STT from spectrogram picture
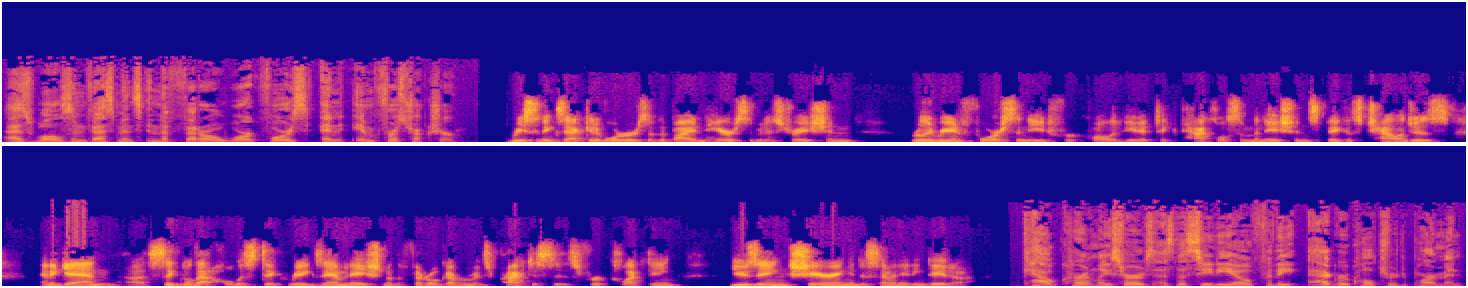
as well as investments in the federal workforce and infrastructure. Recent executive orders of the Biden Harris administration really reinforce the need for quality data to tackle some of the nation's biggest challenges and again uh, signal that holistic reexamination of the federal government's practices for collecting, using, sharing, and disseminating data. Kaouk currently serves as the CDO for the Agriculture Department,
